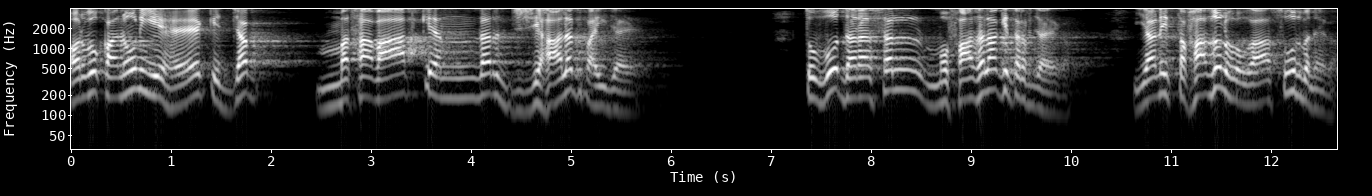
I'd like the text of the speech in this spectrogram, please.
اور وہ قانون یہ ہے کہ جب مساوات کے اندر جہالت پائی جائے تو وہ دراصل مفاضلہ کی طرف جائے گا یعنی تفاضل ہوگا، سود بنے گا۔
